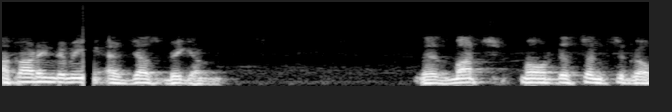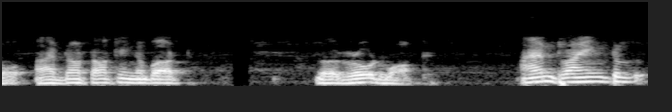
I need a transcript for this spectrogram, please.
according to me, has just begun. There's much more distance to go. I'm not talking about the road walk. I'm trying to,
